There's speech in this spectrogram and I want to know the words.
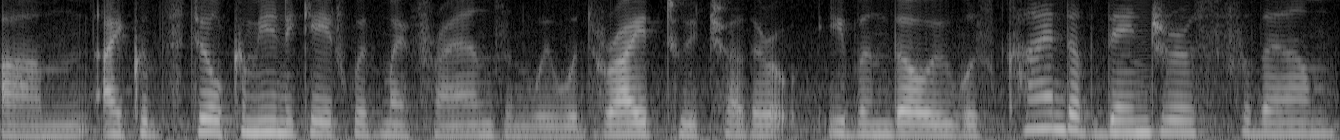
um, I could still communicate with my friends, and we would write to each other, even though it was kind of dangerous for them.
